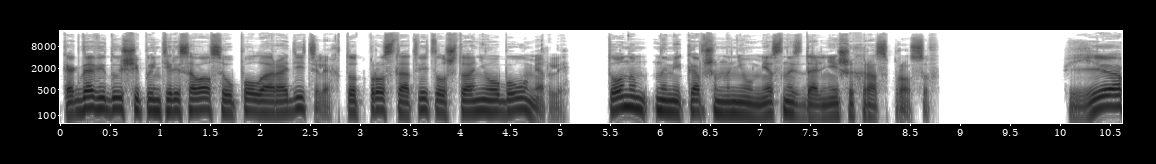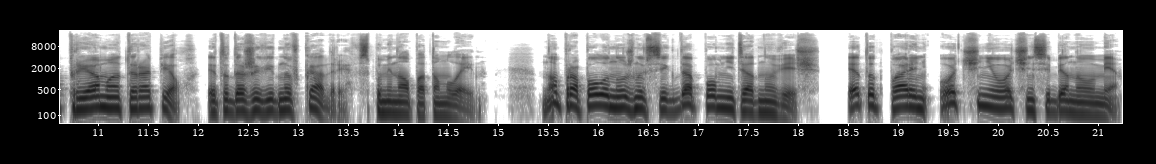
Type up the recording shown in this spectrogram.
Когда ведущий поинтересовался у Пола о родителях, тот просто ответил, что они оба умерли, тоном, намекавшим на неуместность дальнейших расспросов. «Я прямо оторопел. Это даже видно в кадре», — вспоминал потом Лейн. «Но про Пола нужно всегда помнить одну вещь. Этот парень очень и очень себе на уме.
